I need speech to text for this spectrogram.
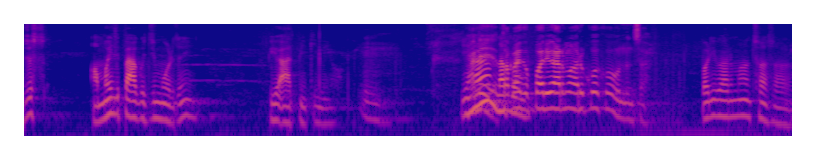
जस मैले पाएको जिम्मेवारी चाहिँ यो आत्मिकी नै हो। यहाँ तपाईँको परिवारमा अरू को को हुनुहुन्छ? परिवारमा छ सर।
